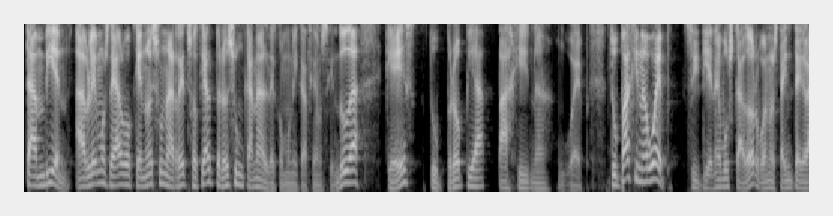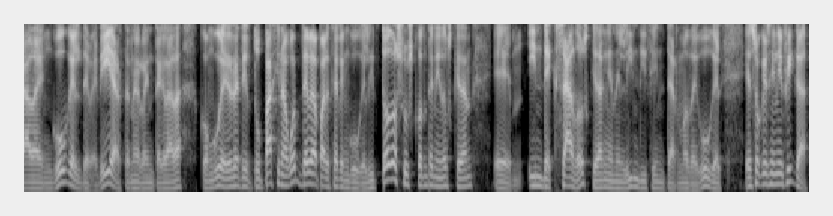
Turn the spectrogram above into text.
También hablemos de algo que no es una red social, pero es un canal de comunicación sin duda, que es tu propia página web. Tu página web, si tiene buscador, bueno, está integrada en Google, deberías tenerla integrada con Google. Es decir, tu página web debe aparecer en Google y todos sus contenidos quedan eh, indexados, quedan en el índice interno de Google. ¿Eso qué significa?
